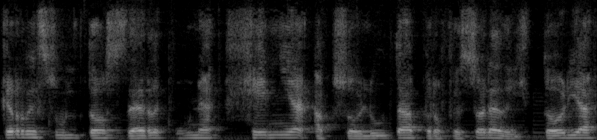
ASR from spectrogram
que resultó ser una genia absoluta, profesora de historia,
